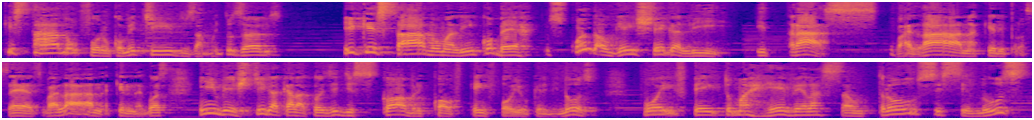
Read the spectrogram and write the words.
que estavam, foram cometidos há muitos anos e que estavam ali encobertos. Quando alguém chega ali e traz vai lá naquele processo, vai lá naquele negócio, investiga aquela coisa e descobre qual, quem foi o criminoso, foi feita uma revelação, trouxe-se luz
